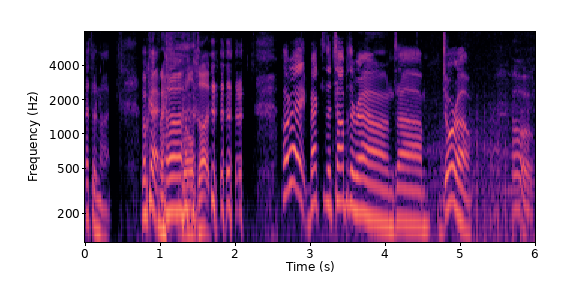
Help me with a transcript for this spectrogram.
That they're not. Okay. Uh, well done. all right, back to the top of the round. Um, Doro. Oh,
